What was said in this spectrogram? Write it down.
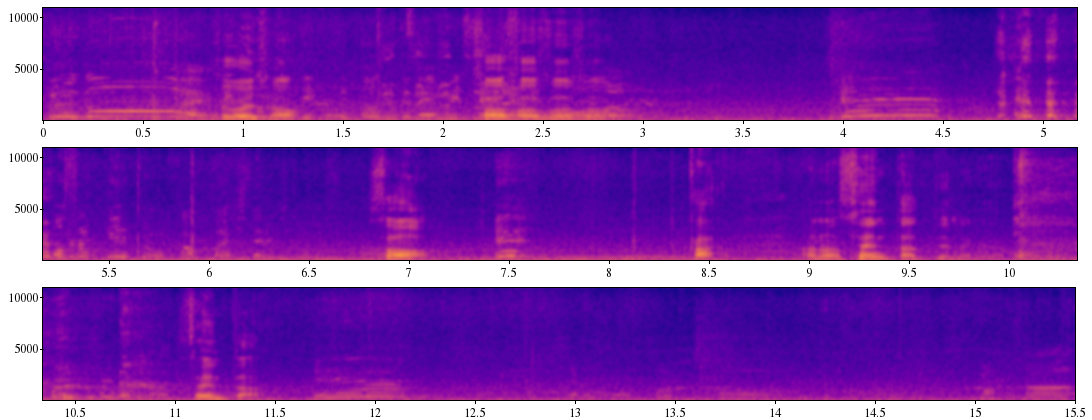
すごい。すごいでしょ？TikTok で見てそうそうそうそう。えー、えお酒いつも乾杯してる人ですか？そう。かあのセンターって言うんだけど。センター。えー、知らなかった。また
